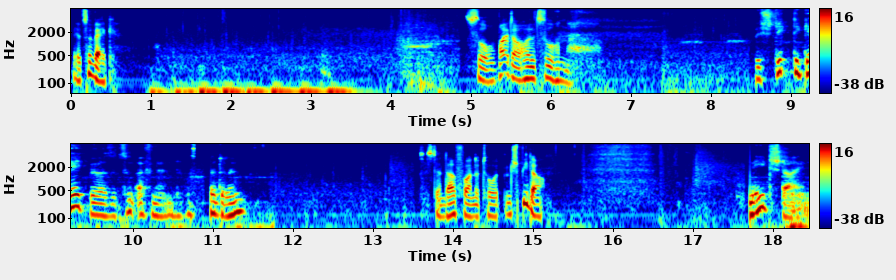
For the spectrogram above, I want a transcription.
Jetzt ist weg. So, weiter Holz suchen. Bestickte Geldbörse zum Öffnen. Was ist da drin? Was ist denn da vorne tot? Ein Spieler. Knetstein.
